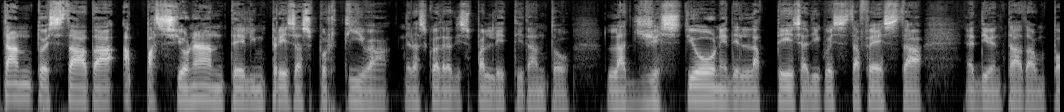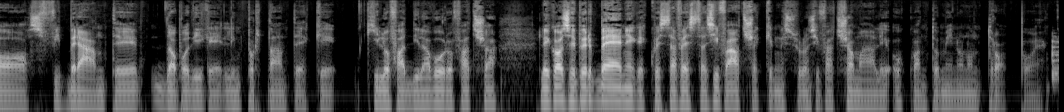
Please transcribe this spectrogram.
tanto è stata appassionante l'impresa sportiva della squadra di Spalletti, tanto la gestione dell'attesa di questa festa è diventata un po' sfibrante, dopodiché l'importante è che chi lo fa di lavoro faccia le cose per bene, che questa festa si faccia e che nessuno si faccia male o quantomeno non troppo. Ecco.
